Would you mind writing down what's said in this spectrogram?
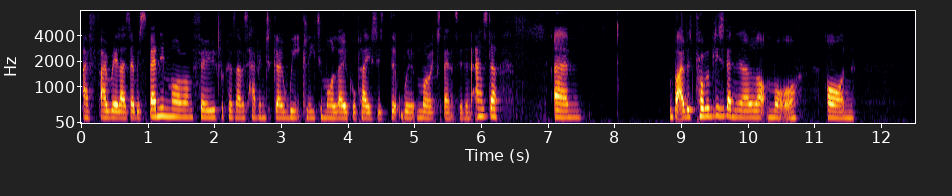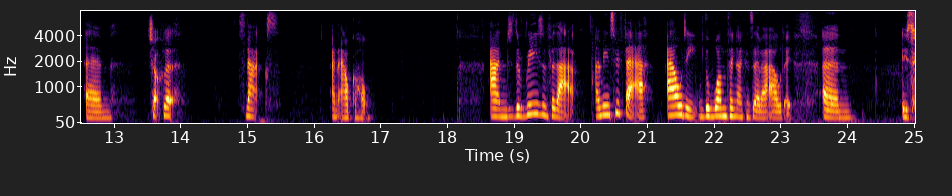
I've, I realised I was spending more on food because I was having to go weekly to more local places that were more expensive than Asda. Um, but I was probably spending a lot more on um, chocolate, snacks, and alcohol. And the reason for that, I mean, to be fair, Aldi, the one thing I can say about Aldi, um, is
